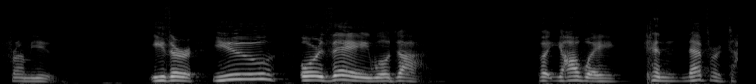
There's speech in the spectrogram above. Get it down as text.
from you. Either you or they will die. But Yahweh can never die.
